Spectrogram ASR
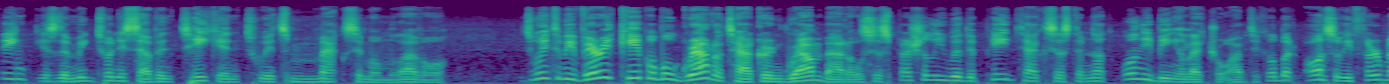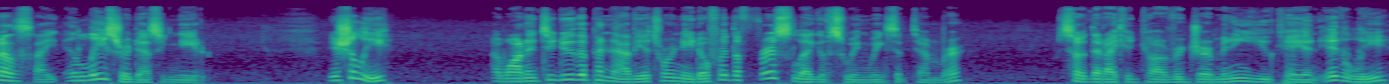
think is the MiG-27 taken to its maximum level. It's going to be very capable ground attacker in ground battles, especially with the Pave Tack system not only being electro-optical but also a thermal sight and laser designator. Initially, I wanted to do the Panavia Tornado for the first leg of Swing Wing September, so that I could cover Germany, UK, and Italy,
